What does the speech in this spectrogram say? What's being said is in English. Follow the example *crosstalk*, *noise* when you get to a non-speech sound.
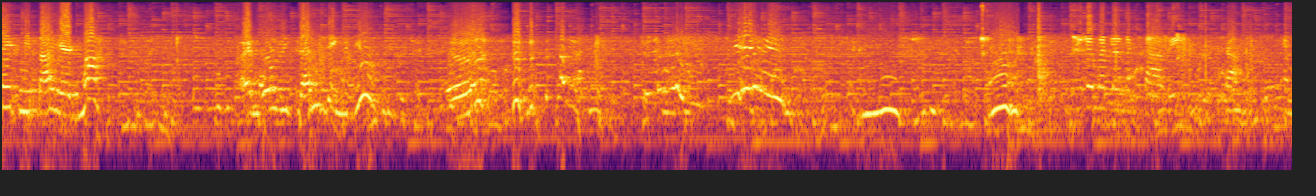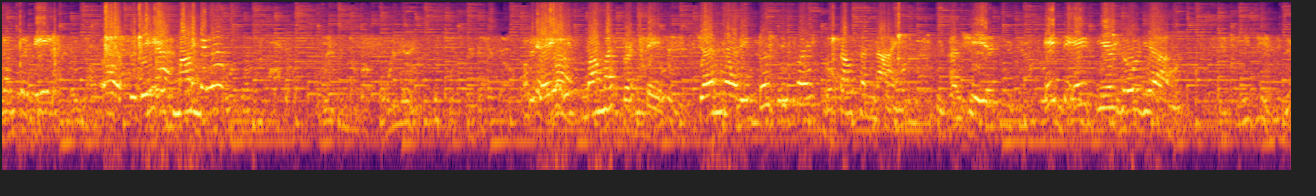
Make me tired, ma. I'm always dancing with you. yes. Ka ba na nagsabi? Hanggang today. Oh, today is mom. Today is Mama's birthday, January 31st, 2009. And she is 88 years old young. *laughs* and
